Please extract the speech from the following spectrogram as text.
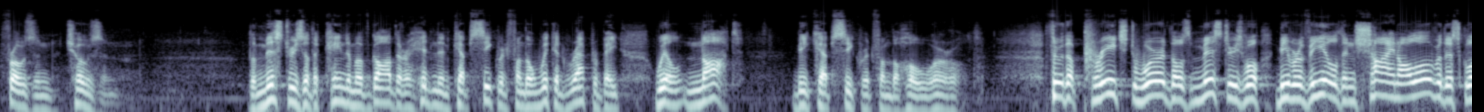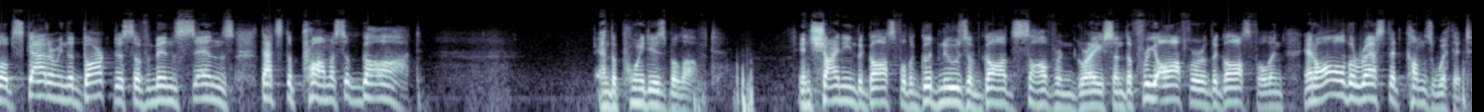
frozen chosen. The mysteries of the kingdom of God that are hidden and kept secret from the wicked reprobate will not be kept secret from the whole world. Through the preached word, those mysteries will be revealed and shine all over this globe, scattering the darkness of men's sins. That's the promise of God. And the point is, beloved, in shining the gospel, the good news of God's sovereign grace, and the free offer of the gospel, and, and all the rest that comes with it.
